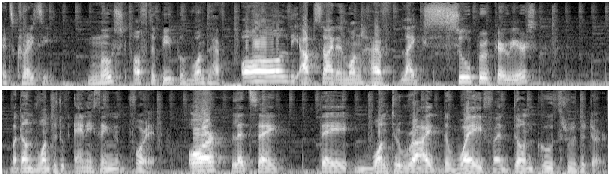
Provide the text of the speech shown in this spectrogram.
It's crazy. Most of the people want to have all the upside and want to have like super careers, but don't want to do anything for it. Or let's say they want to ride the wave and don't go through the dirt.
